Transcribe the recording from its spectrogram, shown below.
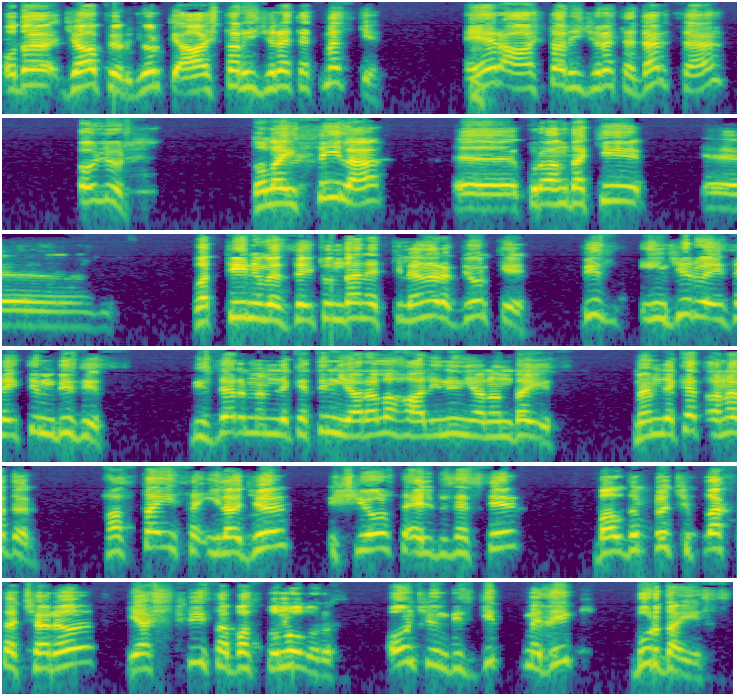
O da cevap veriyor. Diyor ki ağaçlar hicret etmez ki. Eğer ağaçlar hicret ederse ölür. Dolayısıyla e, Kur'an'daki e, vattini ve zeytundan etkilenerek diyor ki biz incir ve zeytin biziz. Bizler memleketin yaralı halinin yanındayız. Memleket anadır. Hasta ise ilacı, üşüyorsa elbisesi, baldırı çıplaksa çarığı, yaşlıysa bastonu oluruz. Onun için biz gitmedik, buradayız.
